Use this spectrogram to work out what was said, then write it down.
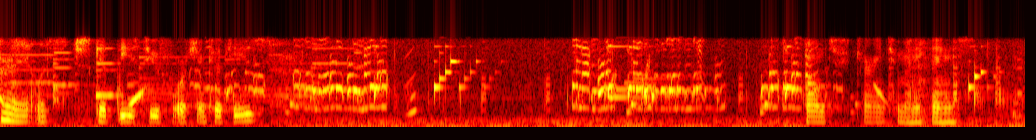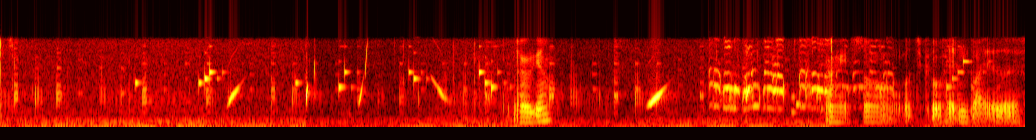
Alright, let's just get these two fortune cookies. Oh, I'm carrying too many things. There we go. Alright, so let's go ahead and buy this.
